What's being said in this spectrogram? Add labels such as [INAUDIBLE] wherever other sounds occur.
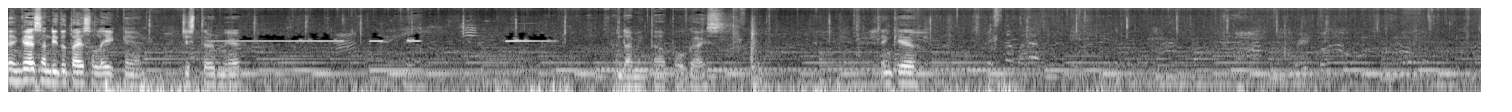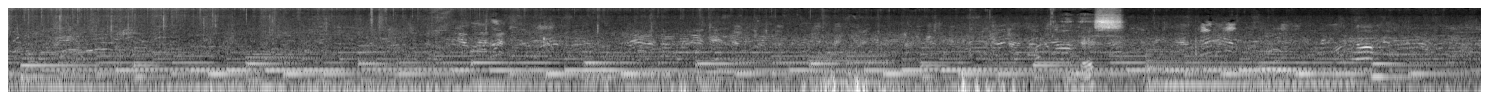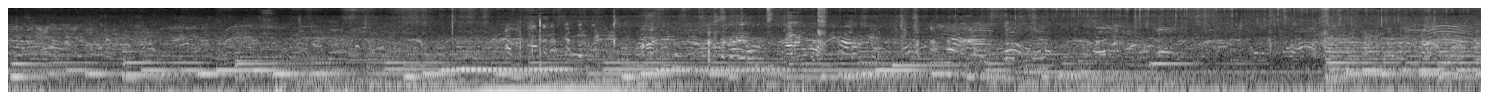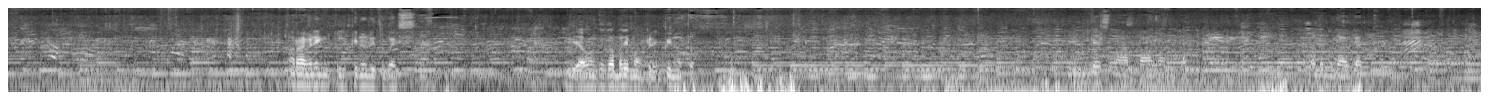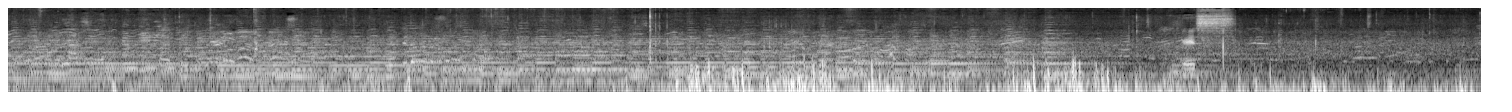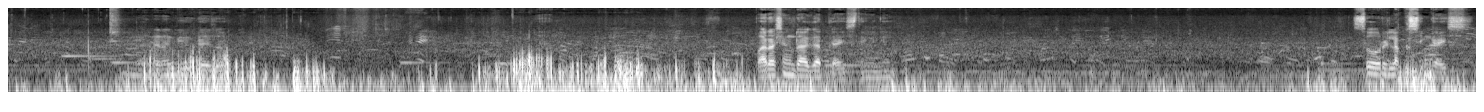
And guys, andito tayo sa lake ngayon. Chestermere. Ang daming tao po guys. Thank you. Marami rin Pilipino dito guys. Ayan. Hindi ako nagkakamali mga Pilipino to. Ayan guys, nakapawang Walang dagat. Guys. Para siyang dagat guys, tingnan nyo. So relaxing guys.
